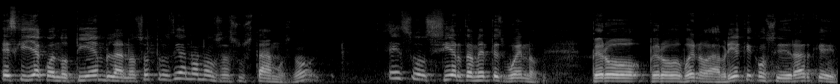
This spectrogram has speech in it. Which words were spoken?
es que ya cuando tiembla nosotros ya no nos asustamos, ¿no? Eso ciertamente es bueno. Pero, pero bueno, habría que considerar que,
